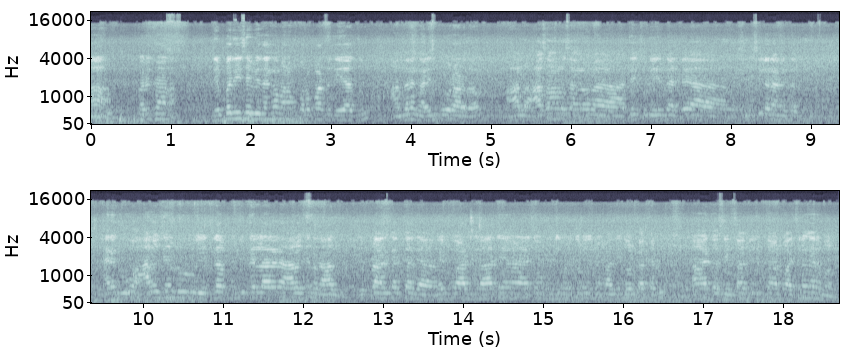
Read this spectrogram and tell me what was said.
ఆ, పరిశ్రమ. దెబ్బతీసే విధంగా మనం పొరపాటు చేయొద్దు. అందరం కలిసి పోరాడదాం. వాళ్ళు ఆసాముల సంఘం అధ్యక్షుడు ఏంటంటే ఆ సిరిసిల్ల రవీందర్ ఆయనకు ఆలోచనలు ఎట్లా ముందుకు వెళ్ళాలనే ఆలోచన రాదు. ఎప్పుడు అది రేపు వాడికి రాతే మీటింగ్ పెడతాడు ఇరవై మంది దొరకతాడు ఆయన శిక్షా చూస్తాడు వచ్చిన కానీ మనం.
